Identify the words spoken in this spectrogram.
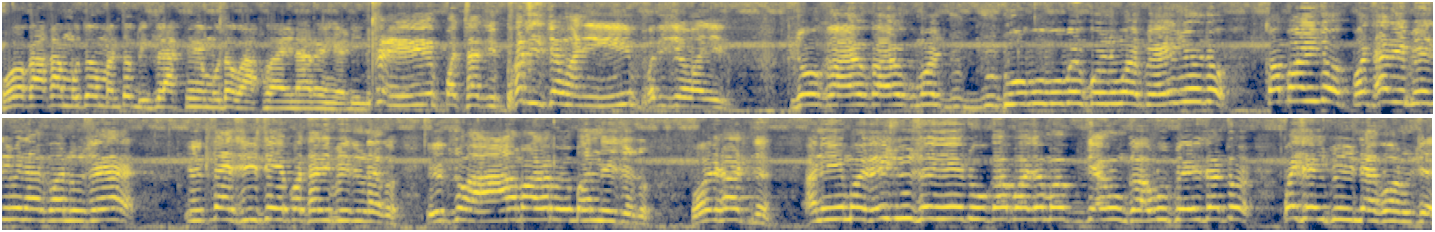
હો કાકા હું તો મને તો બીક લાગતી હું તો વાખવા ના રહી હેડી એ પછાથી ફરી જવાની ફરી જવાની. જો ગાયો ગાયો માં ડૂબું બૂબે કોઈનું માં પહેરી ગયું તો કપાઈ જો પછાથી ફેરવી નાખવાનું છે. એટલા સીધે એ પથારી ફેરી નાખો. એક તો આ મારા બંધ નહીં જતો વરસાદ ને. અને એમાં રહી ગયું છે? એ ડોકા પાછામાં જ્યાં હું ગાવડું ફેરી જતો? પૈસા ફેરી નાખવાનું છે.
